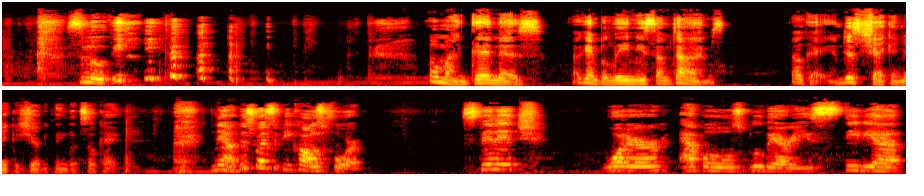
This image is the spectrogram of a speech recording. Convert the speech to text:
smoothie. oh my goodness. I can't believe me sometimes. Okay, I'm just checking, making sure everything looks okay. Now, this recipe calls for spinach, water, apples, blueberries, stevia,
